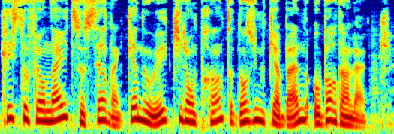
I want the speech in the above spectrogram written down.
Christopher Knight se sert d'un canoë qu'il emprunte dans une cabane au bord d'un lac.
